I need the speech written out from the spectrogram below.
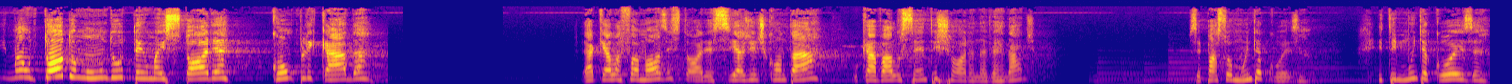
Irmão, todo mundo tem uma história complicada. É aquela famosa história. Se a gente contar, o cavalo senta e chora, não é verdade? Você passou muita coisa. E tem muita coisa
